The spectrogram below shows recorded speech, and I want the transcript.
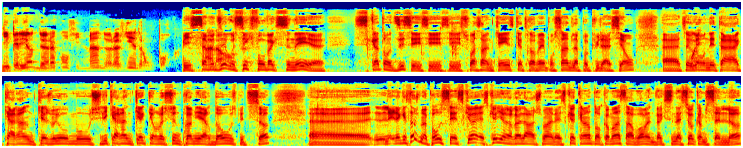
les, périodes de reconfinement ne reviendront pas. Puis ça veut Alors, dire aussi euh, qu'il faut vacciner. euh, quand on dit c'est c'est c'est 75-80% de la population, euh, Oui. là on est à 40 quelques, je voyais au, Chili 40 quelques qui ont reçu une première dose puis tout ça. Euh, la, la question que je me pose c'est est-ce que est-ce qu'il y a un relâchement là? Est-ce que quand on commence à avoir une vaccination comme celle-là,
